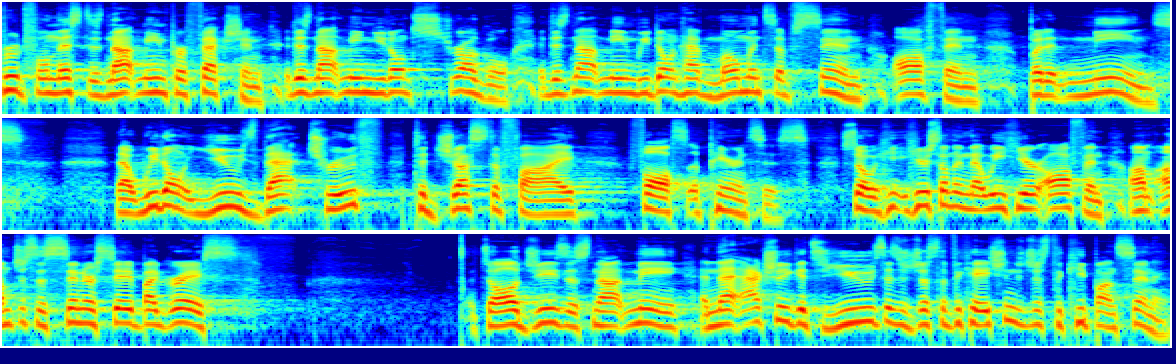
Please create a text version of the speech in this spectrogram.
Fruitfulness does not mean perfection. It does not mean you don't struggle. It does not mean we don't have moments of sin often, but it means that we don't use that truth to justify false appearances. So here's something that we hear often um, I'm just a sinner saved by grace. It's all Jesus, not me. And that actually gets used as a justification to just to keep on sinning.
